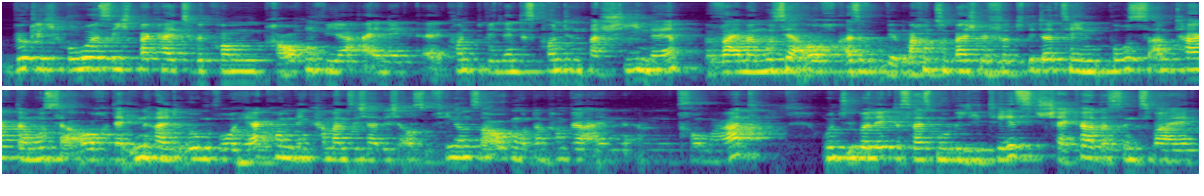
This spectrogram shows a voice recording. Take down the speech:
wirklich hohe Sichtbarkeit zu bekommen, brauchen wir eine, äh, wir nennen das Content-Maschine, weil man muss ja auch, also wir machen zum Beispiel für Twitter zehn Posts am Tag, da muss ja auch der Inhalt irgendwo herkommen, den kann man sich ja nicht aus den Fingern saugen und dann haben wir ein, ein Format, uns überlegt. Das heißt Mobilitätschecker. Das sind zwei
